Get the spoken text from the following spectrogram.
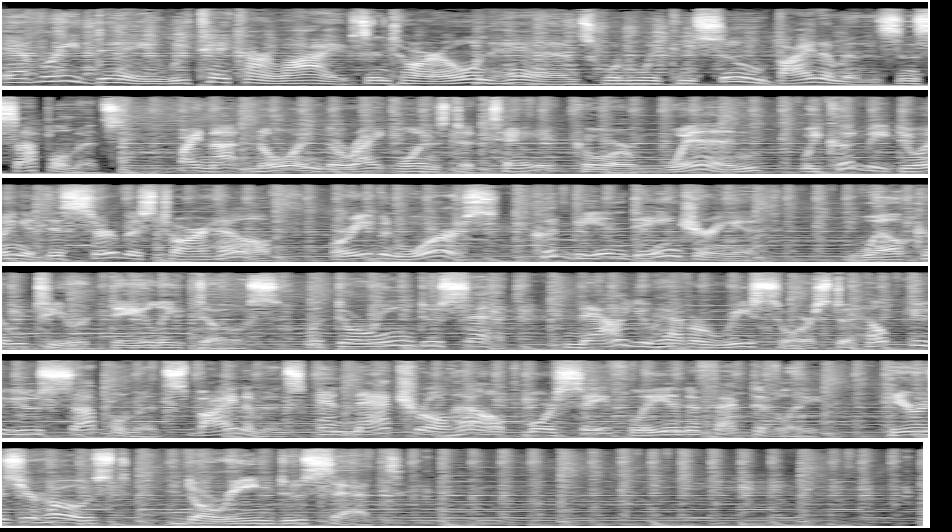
Every day, we take our lives into our own hands when we consume vitamins and supplements. By not knowing the right ones to take or when, we could be doing a disservice to our health, or even worse, could be endangering it. Welcome to your daily dose with Doreen Doucette. Now you have a resource to help you use supplements, vitamins, and natural health more safely and effectively. Here is your host, Doreen Doucette.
